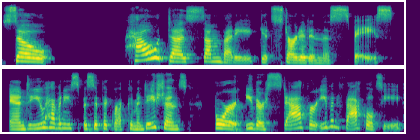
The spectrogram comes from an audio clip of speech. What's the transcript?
So, how does somebody get started in this space? And do you have any specific recommendations for either staff or even faculty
